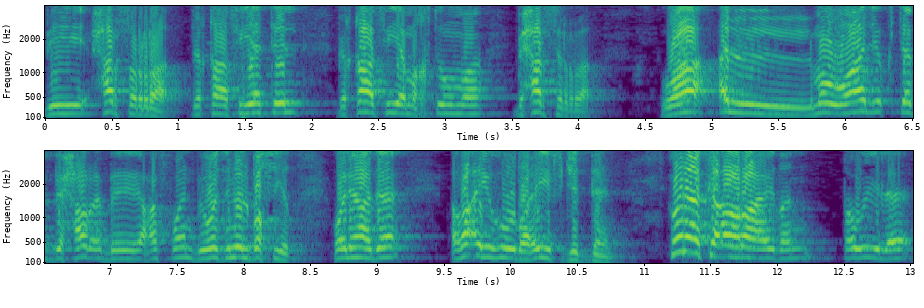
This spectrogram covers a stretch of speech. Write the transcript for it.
بحرف الراء بقافية بقافية مختومة بحرف الراء. والموال يكتب بحر عفوا بوزن البسيط. ولهذا رأيه ضعيف جدا. هناك آراء أيضا طويلة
